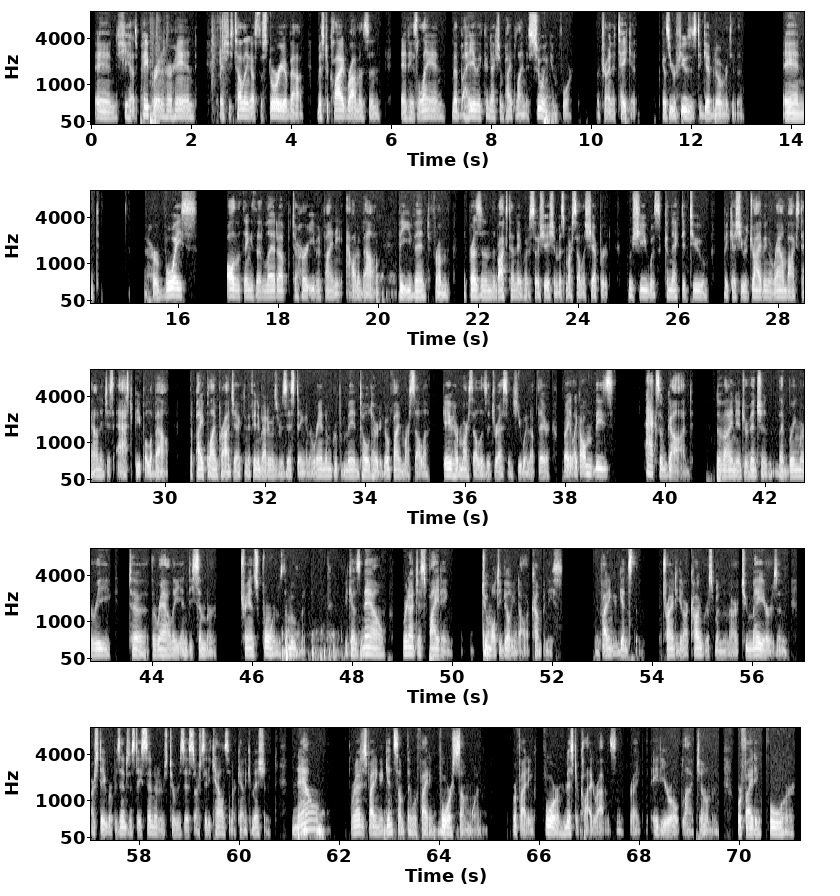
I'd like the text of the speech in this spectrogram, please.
and she has paper in her hand and she's telling us the story about Mr. Clyde Robinson and his land that Byhalia Connection Pipeline is suing him for. They're trying to take it because he refuses to give it over to them. And her voice, all the things that led up to her even finding out about the event from the president of the Boxtown Neighborhood Association, Miss Marcella Shepard, who she was connected to because she was driving around Boxtown and just asked people about the pipeline project and if anybody was resisting. And a random group of men told her to go find Marcella, gave her Marcella's address, and she went up there, right? Like all these acts of God, divine intervention that bring Marie to the rally in December transforms the movement because now we're not just fighting two multi billion dollar companies and fighting against them, trying to get our congressmen and our two mayors and our state representatives and state senators to resist our city council and our county commission. Now we're not just fighting against something, we're fighting for someone. We're fighting for Mr. Clyde Robinson, right? 80 year old black gentleman. We're fighting for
